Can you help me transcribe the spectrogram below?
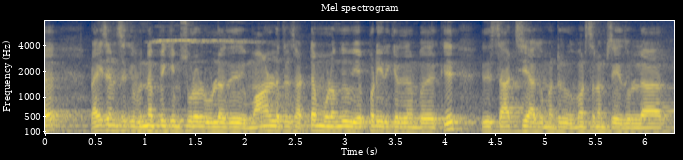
லைசன்ஸுக்கு விண்ணப்பிக்கும் சூழல் உள்ளது. மாநிலத்தில் சட்டம் ஒழுங்கு எப்படி இருக்கிறது என்பதற்கு இது சாட்சியாகும் என்று விமர்சனம் செய்துள்ளார்.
